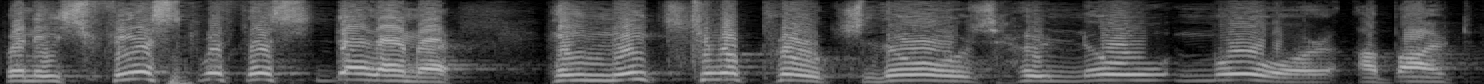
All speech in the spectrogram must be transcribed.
when he's faced with this dilemma, he needs to approach those who know more about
